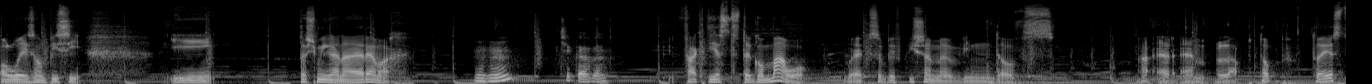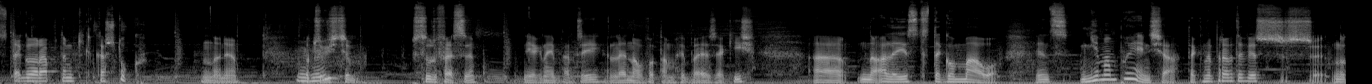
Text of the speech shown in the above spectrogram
Always on PC. I to śmiga na ARM-ach. Mhm, ciekawe. Fakt jest tego mało, bo jak sobie wpiszemy Windows ARM laptop, to jest tego raptem kilka sztuk. No nie? Mhm. Oczywiście Surfesy, jak najbardziej. Lenovo tam chyba jest jakiś. No ale jest tego mało, więc nie mam pojęcia. Tak naprawdę wiesz, no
